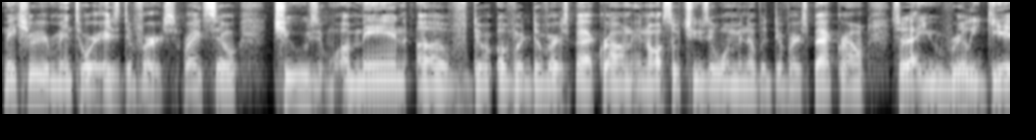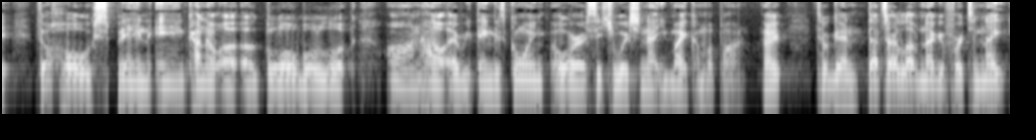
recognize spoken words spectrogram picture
make sure your mentor is diverse, right? So choose a man of of a diverse background and also choose a woman of a diverse background so that you really get the whole spin and kind of a, a global look on how everything is going or a situation that you might come upon, right? So again, that's our love nugget for tonight.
